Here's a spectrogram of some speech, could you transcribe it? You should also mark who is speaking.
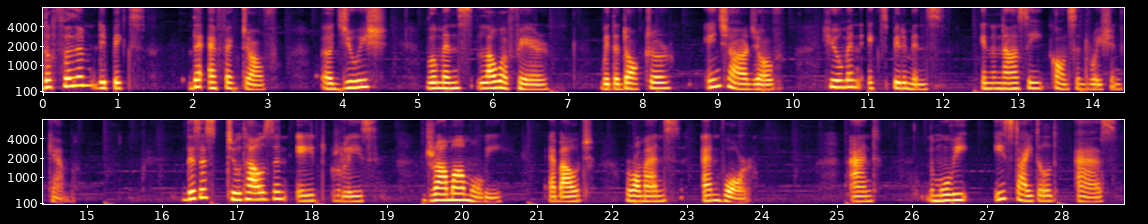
Speaker 1: The film depicts the effect of a Jewish woman's love affair with a doctor in charge of human experiments in a Nazi concentration camp. This is 2008 release drama movie about romance and war. And the movie is titled as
